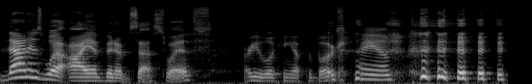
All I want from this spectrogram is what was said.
that is what I have been obsessed with. Are you looking up the book? I am. the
